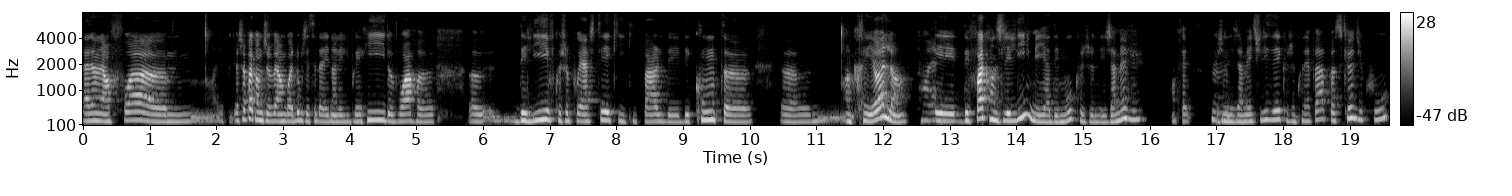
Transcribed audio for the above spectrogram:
La dernière fois, euh, à chaque fois quand je vais en Guadeloupe, j'essaie d'aller dans les librairies, de voir euh, des livres que je pourrais acheter qui, qui parlent des, des contes en créole. Et des fois, quand je les lis, mais il y a des mots que je n'ai jamais vus, en fait. Que je mhm. n'ai jamais utilisé, que je ne connais pas, parce que du coup,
